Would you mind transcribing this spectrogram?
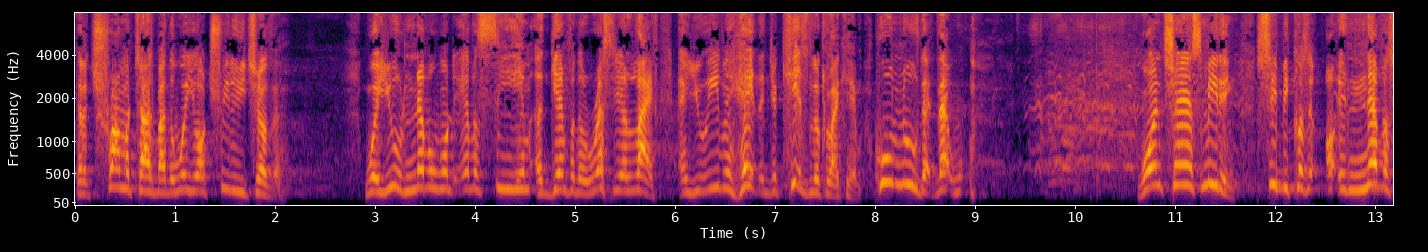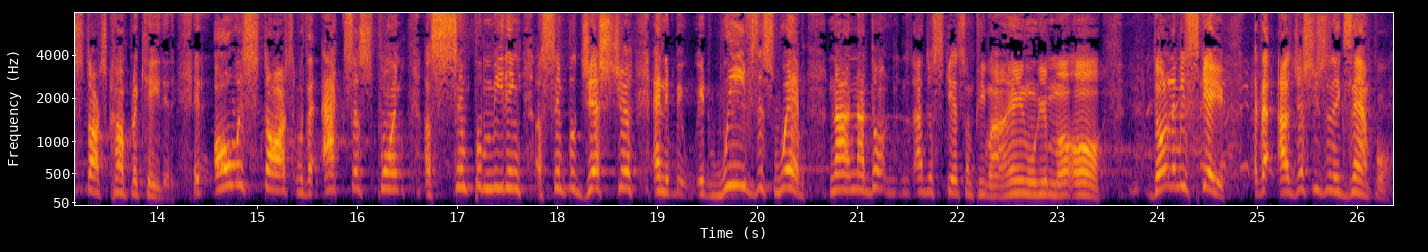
that are traumatized by the way y'all treated each other where you'll never want to ever see him again for the rest of your life, and you even hate that your kids look like him. Who knew that that one chance meeting? See, because it, it never starts complicated. It always starts with an access point, a simple meeting, a simple gesture, and it, it weaves this web. Now, now, don't. I just scared some people. I ain't gonna give my arm. Don't let me scare you. I'll just use an example.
